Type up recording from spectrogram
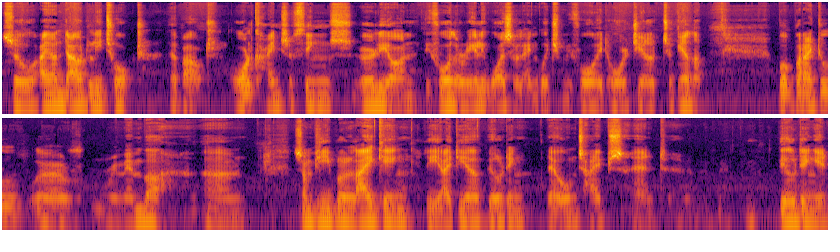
So I undoubtedly talked about all kinds of things early on before there really was a language, before it all gelled together. But, but I do uh, remember um, some people liking the idea of building their own types and building it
